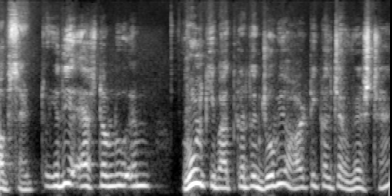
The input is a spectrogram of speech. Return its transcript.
off site तो यदि एस डब्ल्यू एम रूल की बात करते हैं जो भी हॉर्टिकल्चर वेस्ट हैं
